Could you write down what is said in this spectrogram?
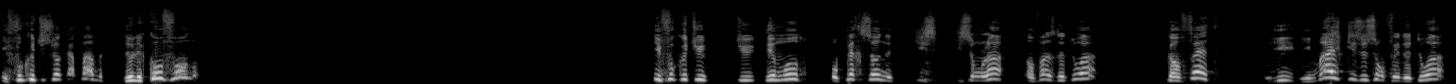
Il faut que tu sois capable de les confondre. Il faut que tu, tu démontres aux personnes qui, qui sont là en face de toi qu'en fait, l'image qu'ils se sont fait de toi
